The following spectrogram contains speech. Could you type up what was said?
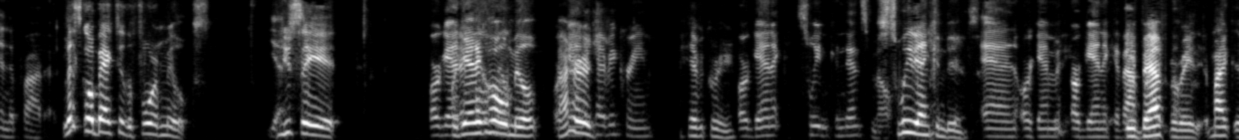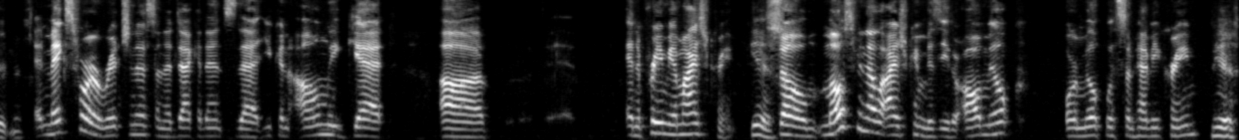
in the product. Let's go back to the four milks. Yes. You said organic, organic whole milk. I organic heard heavy cream, heavy cream, organic sweetened condensed milk, sweet and condensed, and organic organic evaporated. milk. evaporated. My goodness. It makes for a richness and a decadence that you can only get uh, in a premium ice cream. Yes. So most vanilla ice cream is either all milk or milk with some heavy cream. Yes.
